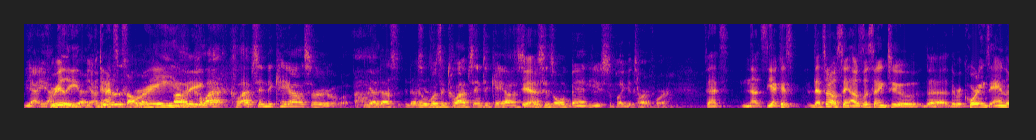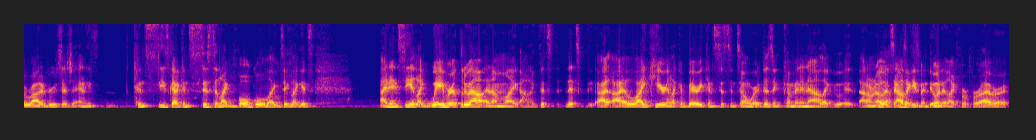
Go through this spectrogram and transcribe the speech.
yeah, yeah. Really? Yeah, it That's doesn't sound like- crazy. Uh, colla- collapse into chaos or uh, yeah, that's that's his, was it collapse into chaos? Yeah. It was his old band he used to play guitar for. That's nuts. Yeah, because that's what I was saying. I was listening to the the recordings and the Rotted Root session, and he's cons- he's got consistent like vocal like take like it's. I didn't see it like waver throughout, and I'm like, oh, like that's that's I, I like hearing like a very consistent tone where it doesn't come in and out. Like it, I don't know, Yeah. it sounds like he's been doing it like for forever.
